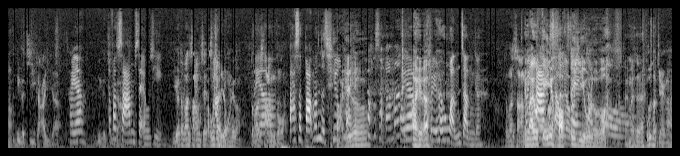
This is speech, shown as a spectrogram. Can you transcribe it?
啊。呢個支架而家。係啊，呢個得翻架三隻好似，而家得翻三 set，好實用呢個，得翻三個，八十八蚊就超抵平，啊！八十八蚊，係啊，係啊。仲要佢好穩陣㗎，得翻三個。你買個機殼都要咯咁。喎，係咪先？好實淨啊，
